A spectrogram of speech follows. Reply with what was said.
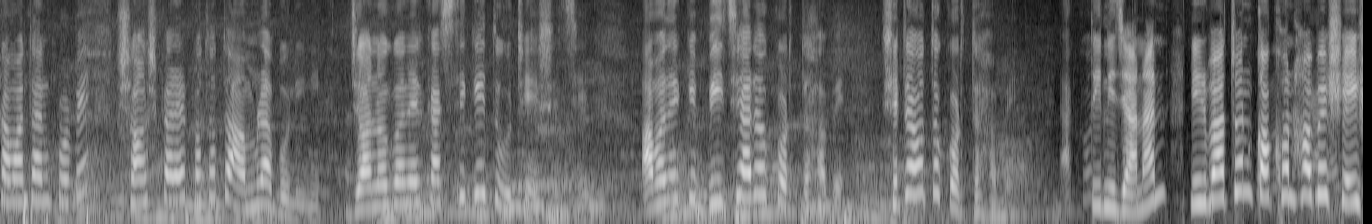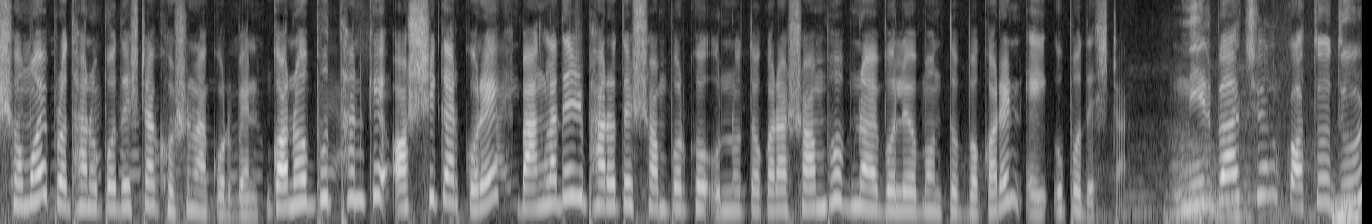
সমাধান করবে? সংস্কারের কথা তো আমরা বলিনি। জনগণের কাছ থেকেই তো উঠে এসেছে। আমাদেরকে বিচারও করতে হবে সেটাও তো করতে হবে। তিনি জানান নির্বাচন কখন হবে সেই সময় প্রধান উপদেষ্টা ঘোষণা করবেন। গণ অভ্যুত্থানকে অস্বীকার করে বাংলাদেশ ভারতের সম্পর্ক উন্নত করা সম্ভব নয় বলেও মন্তব্য করেন এই উপদেষ্টা। নির্বাচন কত দূর?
